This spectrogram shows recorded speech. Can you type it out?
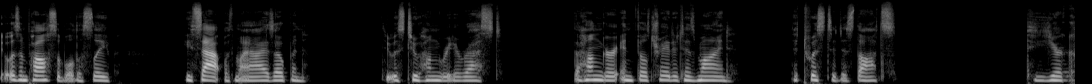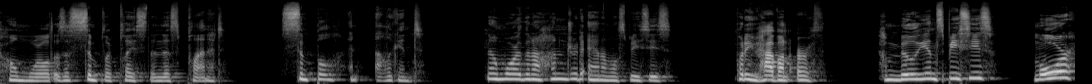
It was impossible to sleep. He sat with my eyes open. He was too hungry to rest. The hunger infiltrated his mind. It twisted his thoughts. The Yeerk homeworld is a simpler place than this planet. Simple and elegant. No more than a hundred animal species. What do you have on Earth? A million species? More?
